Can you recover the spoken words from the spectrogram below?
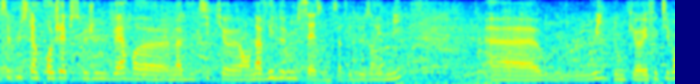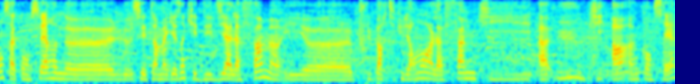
c'est plus qu'un projet puisque j'ai ouvert euh, ma boutique euh, en avril 2016, donc ça fait deux ans et demi. Euh, oui, donc effectivement ça concerne, c'est un magasin qui est dédié à la femme et plus particulièrement à la femme qui a eu ou qui a un cancer.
